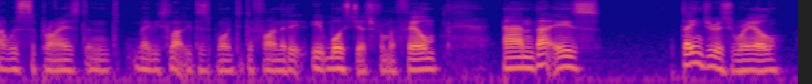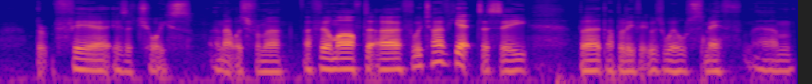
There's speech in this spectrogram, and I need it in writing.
I was surprised and maybe slightly disappointed to find that it, it was just from a film, and that is danger is real, but fear is a choice. And that was from a, a film After Earth, which I've yet to see, but I believe it was Will Smith. Um,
